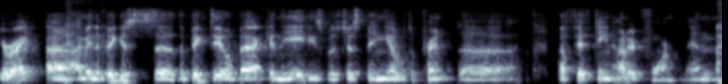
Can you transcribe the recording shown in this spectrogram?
You're right. Uh, I mean, the biggest, uh, the big deal back in the '80s was just being able to print uh, a 1500 form, and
